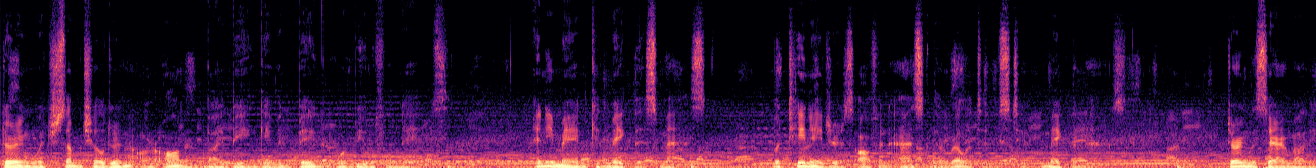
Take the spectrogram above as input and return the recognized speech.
during which some children are honored by being given big or beautiful names. Any man can make this mask, but teenagers often ask their relatives to make the mask. During the ceremony,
